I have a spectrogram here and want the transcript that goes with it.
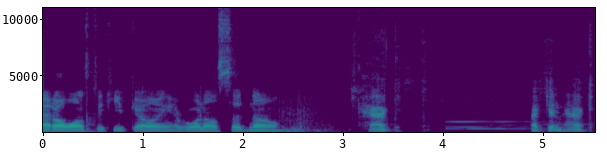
Adol wants to keep going. Everyone else said no. Hack. Hack and hack.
